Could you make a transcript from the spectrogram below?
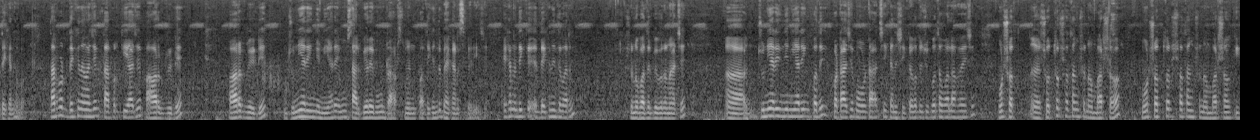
দেখে নেব। তারপর দেখে নেওয়া যাক, তারপর কী আছে? পাওয়ার গ্রিডে পাওয়ার গ্রিডে জুনিয়র ইঞ্জিনিয়ার এবং সার্ভিয়ার এবং ড্রাফটসম্যান পদে কিন্তু ভ্যাকান্সি বেরিয়েছে। এখানে দেখে দেখে নিতে পারেন। শূন্য পদের বিবরণ আছে। জুনিয়র ইঞ্জিনিয়ারিং পদে কটা আছে? পনেরোটা আছে, এখানে শিক্ষাগত যোগ্যতা বলা হয়েছে। মোট সত্তর শতাংশ নাম্বার সহ মোট সত্তর শতাংশ নাম্বার সহ কি-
